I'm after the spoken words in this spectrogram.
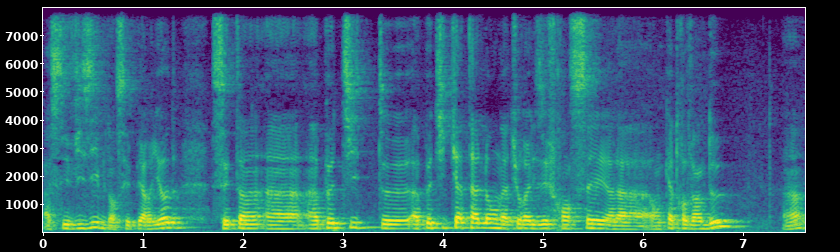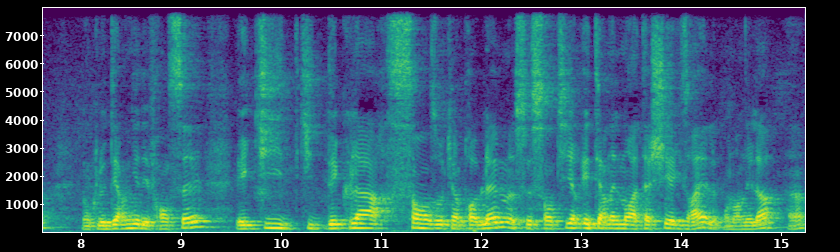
assez visible dans ces périodes. C'est un, un, petit, euh, un petit catalan naturalisé français à la, en 82, hein, donc le dernier des Français, et qui, déclare sans aucun problème se sentir éternellement attaché à Israël, on en est là, hein,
